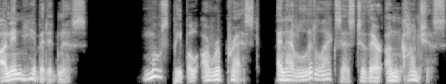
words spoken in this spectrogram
Uninhibitedness. Most people are repressed and have little access to their unconscious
